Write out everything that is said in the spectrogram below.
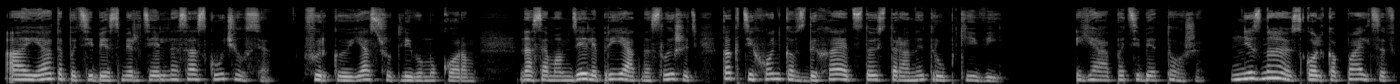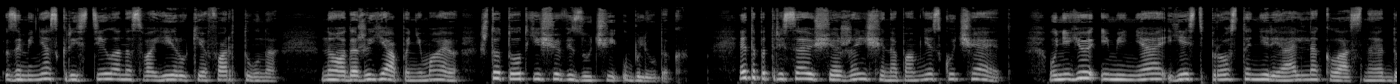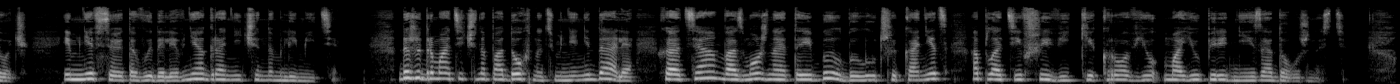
А я-то по тебе смертельно соскучился, фыркаю я с шутливым укором. На самом деле приятно слышать, как тихонько вздыхает с той стороны трубки Ви. Я по тебе тоже. Не знаю, сколько пальцев за меня скрестила на своей руке Фортуна, но даже я понимаю, что тот еще везучий ублюдок. Эта потрясающая женщина по мне скучает. У нее и меня есть просто нереально классная дочь, и мне все это выдали в неограниченном лимите. Даже драматично подохнуть мне не дали, хотя, возможно, это и был бы лучший конец, оплативший Викки кровью мою перед ней задолженность.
